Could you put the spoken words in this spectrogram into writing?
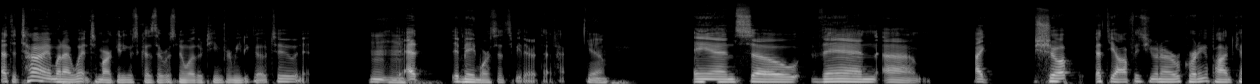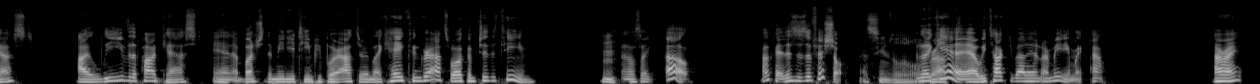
At the time when I went to marketing, it was because there was no other team for me to go to, and it Mm-hmm. at it made more sense to be there at that time. Yeah. And so then um I show up at the office, you and I are recording a podcast. I leave the podcast and a bunch of the media team people are out there and like, hey, congrats, welcome to the team. Hmm. And I was like, oh, okay, this is official. That seems a little. And like, abrupt. yeah, yeah, we talked about it in our meeting. I'm like, oh, all right.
